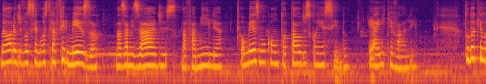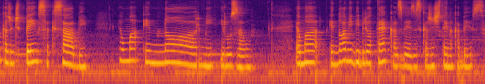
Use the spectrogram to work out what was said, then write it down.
Na hora de você mostrar firmeza nas amizades, na família, ou mesmo com um total desconhecido. É aí que vale. Tudo aquilo que a gente pensa que sabe é uma enorme ilusão. É uma enorme biblioteca, às vezes, que a gente tem na cabeça,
